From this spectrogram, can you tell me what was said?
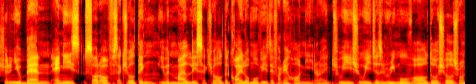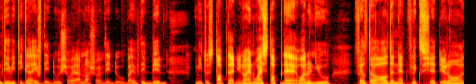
Shouldn't you ban any sort of sexual thing, even mildly sexual? The Quilo movies, they're fucking horny, right? Should we should we just remove all those shows from TV3 if they do show it? I'm not sure if they do, but if they did, we need to stop that, you know. And why stop there? Why don't you filter all the Netflix shit, you know,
